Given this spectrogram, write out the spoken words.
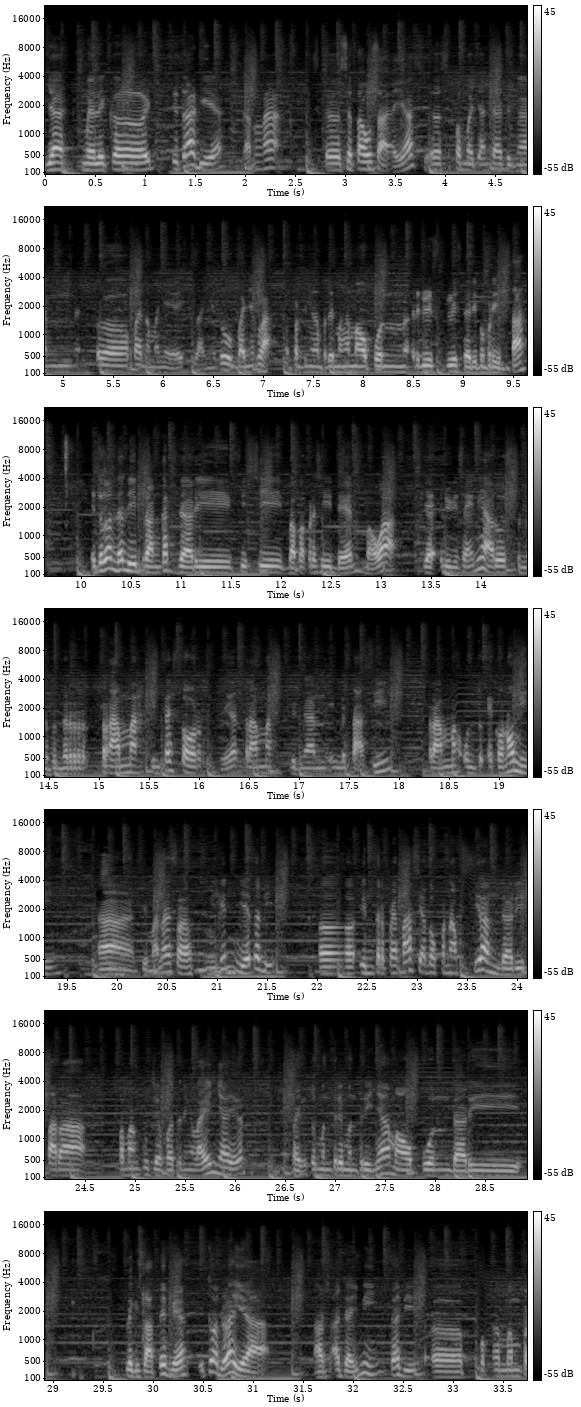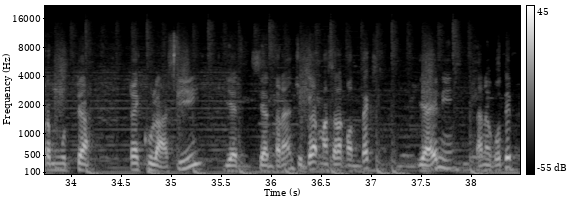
Ya kembali ke itu tadi ya. Karena setahu saya e, pembacaan saya dengan e, apa namanya ya istilahnya itu banyak lah pertimbangan-pertimbangan maupun rilis-rilis dari pemerintah. Itu kan tadi berangkat dari visi bapak presiden bahwa ya Indonesia ini harus benar-benar ramah investor ya ramah dengan investasi ramah untuk ekonomi. Nah di mana salah mungkin ya tadi interpretasi atau penafsiran dari para pemangku jabatan yang lainnya ya kan? Baik itu menteri-menterinya maupun dari legislatif ya itu adalah ya harus ada ini tadi uh, mempermudah regulasi ya di antaranya juga masalah konteks ya ini tanda kutip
